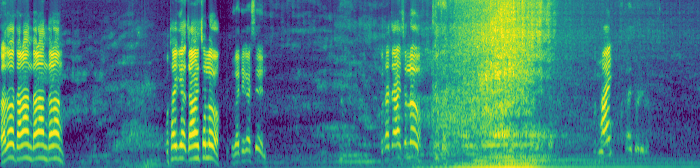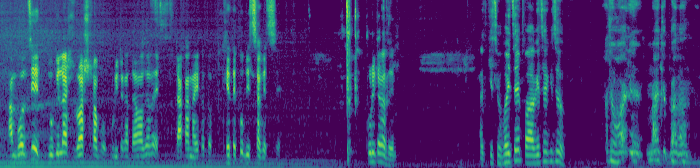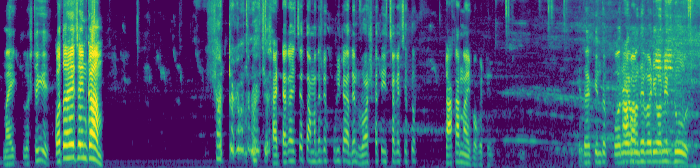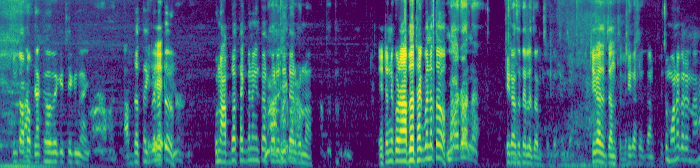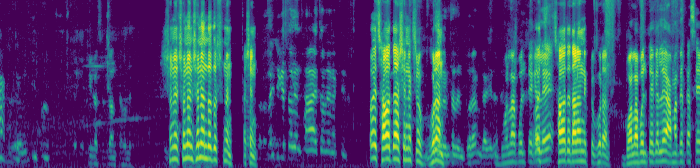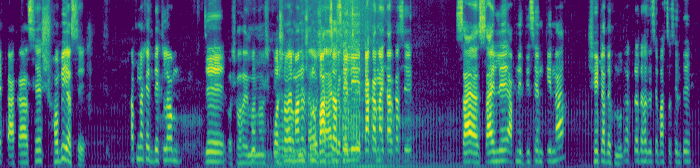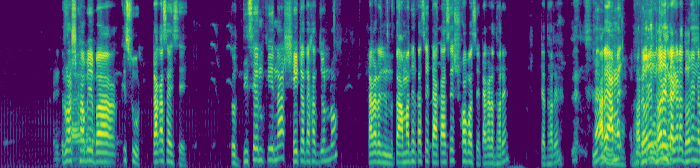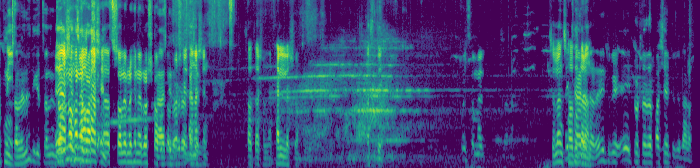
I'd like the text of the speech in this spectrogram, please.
দাদা দাঁড়ান দাঁড়ান দাঁড়ান। কোথায় গিয়ে যাওয়া হয়েছিল? কোথায় থেকে আসছেন? কোথায় যাওয়া হয়েছিল? কোথায়? আমি বলছি দু গিলাস রস খাব কুড়ি টাকা দেওয়া যাবে টাকা নাই তো খেতে খুব ইচ্ছা করছে। কুড়ি টাকা দিন। আর কিছু হয়েছে পাওয়া গেছে কিছু? আচ্ছা হয়নি মাইকে পেলাম। মাইক লস্টে কি কত হয়েছে ইনকাম ষাট টাকা মতন হয়েছে। ষাট টাকা হচ্ছে তো আমাদেরকে কুড়ি টাকা দেন রস খেতে ইচ্ছা করছে তো টাকা নাই পকেটে। এটা কিন্তু পরে আমাদের বাড়ি অনেক দূর। কিন্তু আবার দেখা হবে কি ঠিক নাই। আবদার থাকবে না তো? কোনো আবদার থাকবে না কিন্তু আর পরে দিতে পারব না। এটা নিয়ে কোনো আবদার থাকবে না তো? না ঠিক আছে তাহলে জানছে ঠিক আছে জানতে ঠিক আছে জান কিছু মনে করেন না হ্যাঁ? ঠিক আছে শুনেন শুনেন শুনেন দাদা শুনেন আসেন। ওইদিকে চলেন হাই চলেন একটু। ওই ছাওয়াতে আসেন একটু ঘোরান। চলেন, চলেন ঘোরান গাড়িটা। বলা বলতে গেলে ছাওয়াতে দাঁড়ান একটু ঘোরান। বলা বলতে গেলে আমাদের কাছে টাকা আছে সবই আছে। আপনাকে দেখলাম যে অসহায় মানুষ অসহায় মানুষ কোনো বাচ্চা ছেলে টাকা নাই তার কাছে। চাইলে আপনি দিছেন কি না সেটা দেখুন। একটা দেখা যাচ্ছে বাচ্চা ছেলে রস খাবে বা কিছু। টাকা চাইছে। তো দিছেন কি না সেটা দেখার জন্য টাকাটা জন্য তো আমাদের কাছে টাকা আছে সব আছে। টাকাটা ধরেন। এটা ধরেন। আরে আমি ধরেন ধরেন টাকাটা ধরেন আপনি। চলেন এদিকে চলেন চলেন। ওখানে সাউথে রস আসেন। চলেন ওখানে রস খাব চলেন। আসেন। ছাওয়াতে আসেন খালি আসুন আস্তে। ওই সময় চলেন এই দাঁড়ান। এই টোটার পাশে এইটুকু দাঁড়া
